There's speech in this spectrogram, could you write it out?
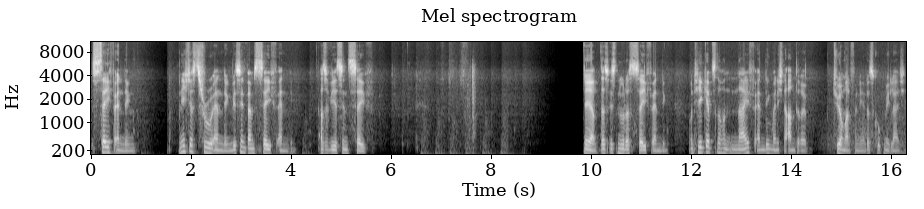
Safe Ending? Nicht das True Ending. Wir sind beim Safe Ending. Also wir sind safe. Ja, ja, das ist nur das Safe Ending. Und hier gibt es noch ein Knife Ending, wenn ich eine andere Tür am Anfang nähe. Das gucken wir gleich.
